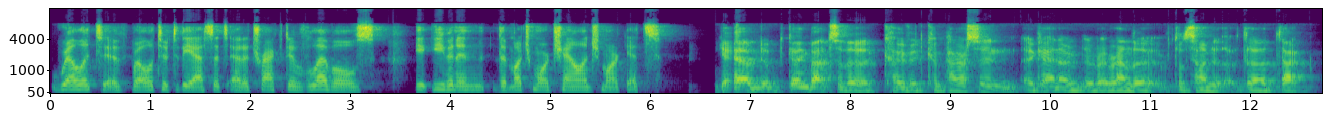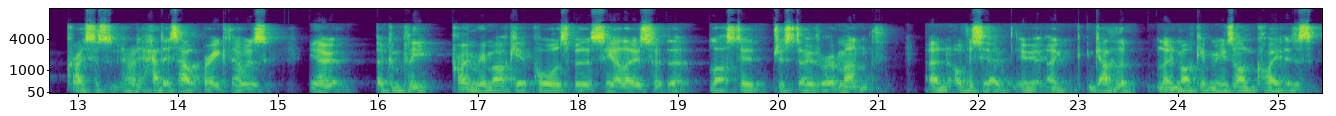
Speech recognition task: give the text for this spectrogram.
relative relative to the assets at attractive levels, even in the much more challenged markets. Yeah, um, going back to the COVID comparison again, um, around the, the time that the, that crisis had its outbreak, there was you know a complete primary market pause for CLOs that lasted just over a month. And obviously, I, I gather the loan market moves aren't quite as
